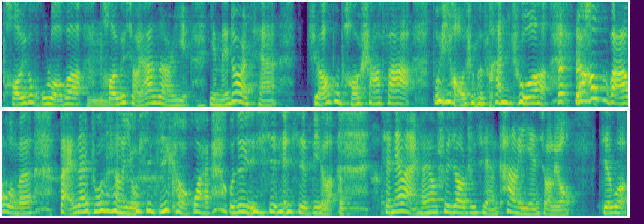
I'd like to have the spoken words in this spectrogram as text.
刨一个胡萝卜，刨一个小鸭子而已，也没多少钱。”只要不刨沙发，不咬什么餐桌，然后不把我们摆在桌子上的游戏机啃坏，我就已经谢天谢地了。前天晚上要睡觉之前看了一眼小刘，结果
